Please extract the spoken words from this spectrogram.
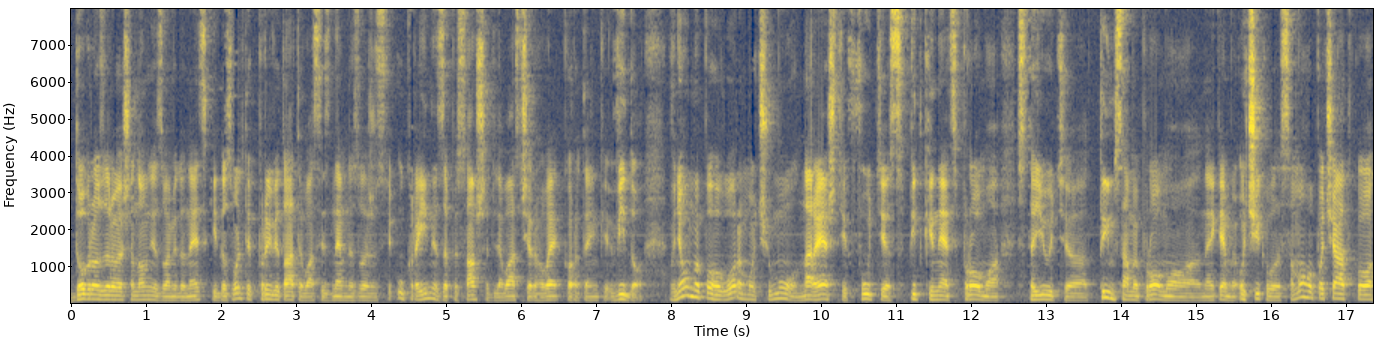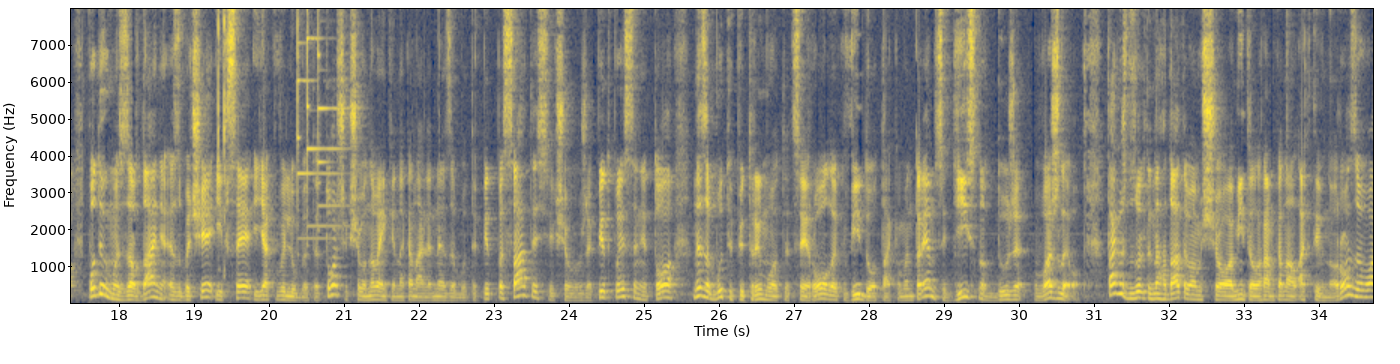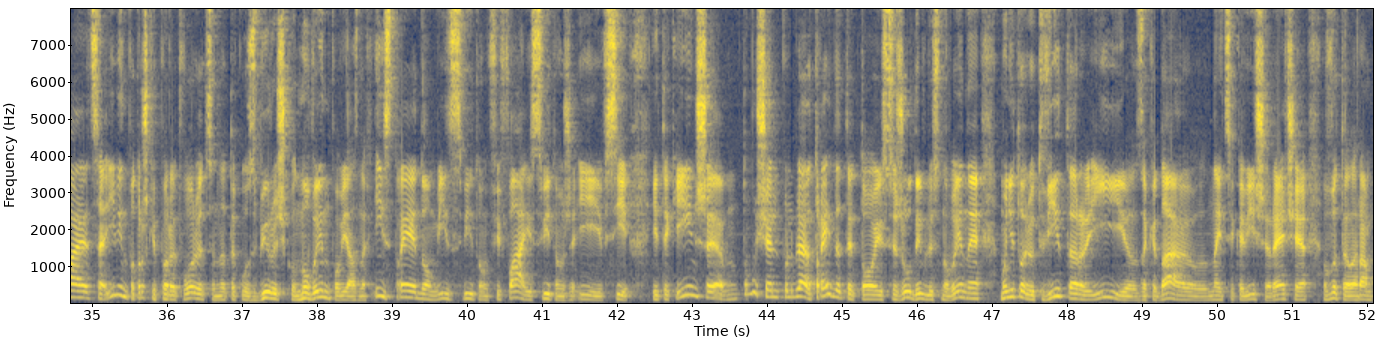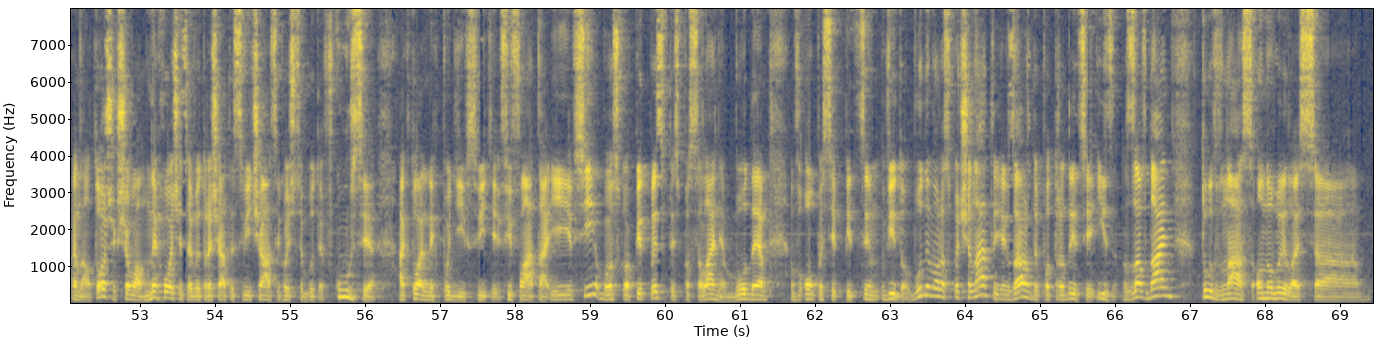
Доброго здоров'я, шановні, з вами Донецький. Дозвольте привітати вас із Днем Незалежності України, записавши для вас чергове коротеньке відео. В ньому ми поговоримо, чому нарешті Футіс під кінець промо стають е, тим саме промо, на яке ми очікували з самого початку. Подивимось завдання СБЧ і все, як ви любите. Тож, якщо ви новенькі на каналі, не забудьте підписатись. Якщо ви вже підписані, то не забудьте підтримувати цей ролик, відео та коментарем. Це дійсно дуже важливо. Також дозвольте нагадати вам, що мій телеграм-канал активно розвивається і він потрошки перетворюється на таку збірочку новин, пов'язаних і з трейдом, і з світом FIFA, і світом вже і всі, і таке інше. Тому що я полюбляю трейдити, то і сижу, дивлюсь новини, моніторю Twitter і закидаю найцікавіші речі в телеграм-канал. Тож, якщо вам не хочеться витрачати свій час і хочеться бути в курсі актуальних подій в світі FIFA та EFC, обов'язково підписуйтесь, посилання буде в описі під цим відео. Будемо розпочинати, як завжди, по традиції із завдань. Тут в нас оновилася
